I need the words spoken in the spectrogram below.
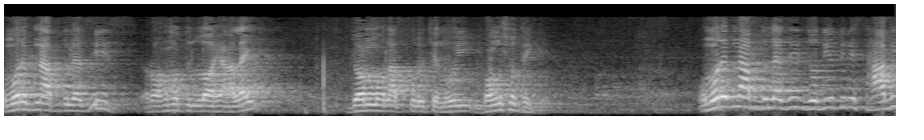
উমর ইবনে আব্দুল আজিজ রহমতুল্লাহ আলাই জন্ম লাভ করেছেন ওই বংশ থেকে। উমর ইবনে আব্দুল আজিজ যদিও তিনি সাবি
